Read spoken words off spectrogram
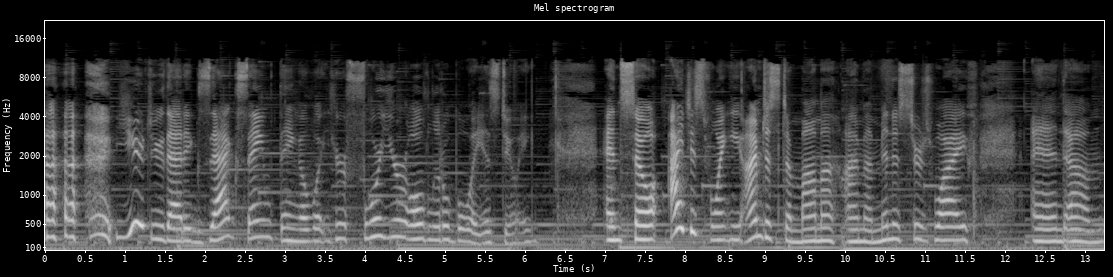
you do that exact same thing of what your four year old little boy is doing. And so I just want you, I'm just a mama, I'm a minister's wife, and um,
